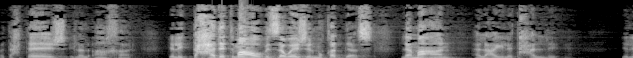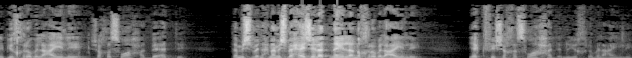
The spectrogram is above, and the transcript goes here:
فتحتاج إلى الآخر. يلي اتحدت معه بالزواج المقدس لمعا هالعيلة تحلق. يلي بيخرب العيلة شخص واحد بأدي. مش ب... نحن مش بحاجة لاثنين لنخرب العيلة. يكفي شخص واحد أنه يخرب العيلة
